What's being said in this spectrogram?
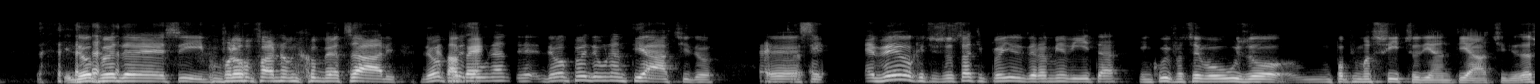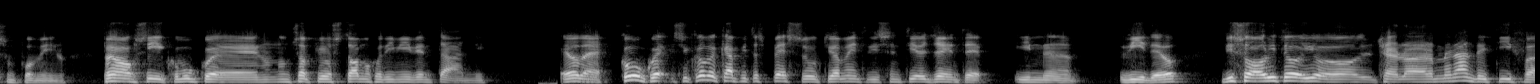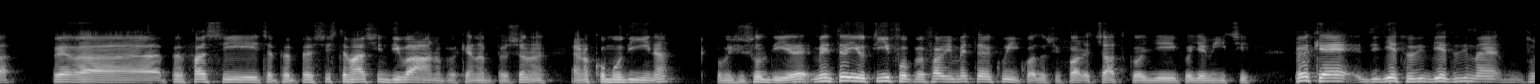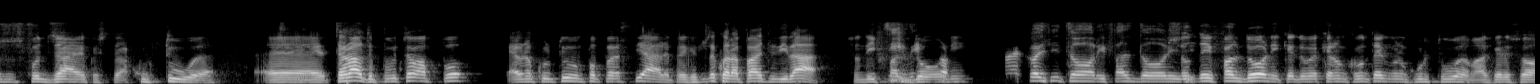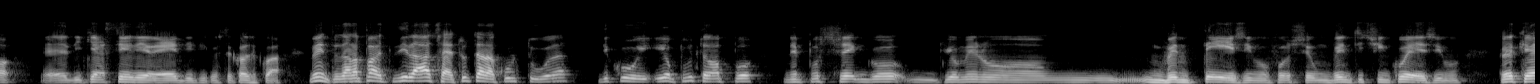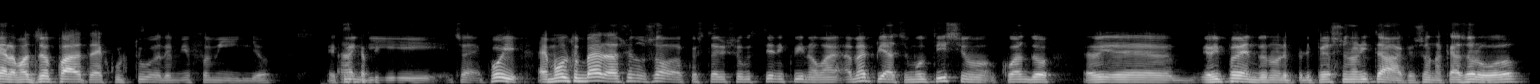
Devo prendere, sì, non volevo fare nomi commerciali, devo, prendere un, devo prendere un, antiacido. Ecco, eh, sì. è, è vero che ci sono stati periodi della mia vita in cui facevo uso un po' più massiccio di antiacidi, adesso un po' meno però sì, comunque non, non ho più lo stomaco dei miei vent'anni. E vabbè, comunque, siccome capita spesso ultimamente di sentire gente in uh, video, di solito io, cioè, la Melandri tifa per, uh, per farsi, cioè, per, per, sistemarsi in divano, perché è una persona, è una comodina, come si suol dire, mentre io tifo per farmi mettere qui quando si fa le chat con gli, con gli amici perché di dietro, di dietro, di me posso sfoggiare questa cultura. Eh, tra l'altro, purtroppo è una cultura un po' parziale perché tutta quella parte di là sono dei faldoni. Raccoglitori, faldoni. Sono dei faldoni che, dove, che, non contengono cultura, ma che ne so, eh, dichiarazioni dei redditi, queste cose qua. Mentre dalla parte di là c'è tutta la cultura di cui io purtroppo ne posseggo più o meno un ventesimo, forse un venticinquesimo, perché la maggior parte è cultura del mio famiglio. E ah, quindi, cioè, poi è molto bella, adesso non so, questa risoluzione qui, no, ma a me piace moltissimo quando eh, riprendono le, le personalità che sono a casa loro,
